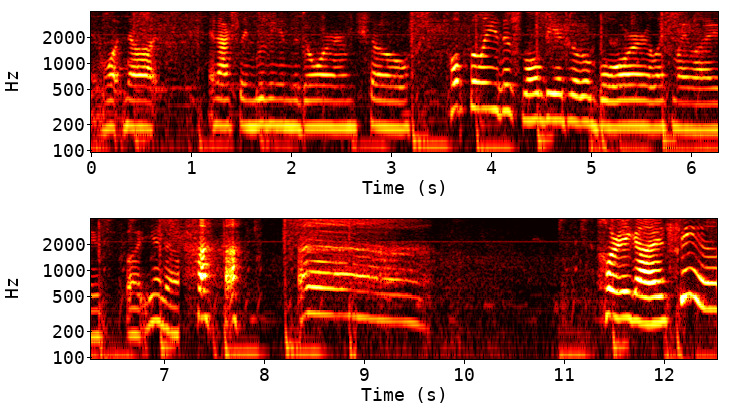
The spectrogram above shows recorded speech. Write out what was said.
and whatnot, and actually moving in the dorm. So hopefully this won't be a total bore like my life, but you know. Alright guys, see ya!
